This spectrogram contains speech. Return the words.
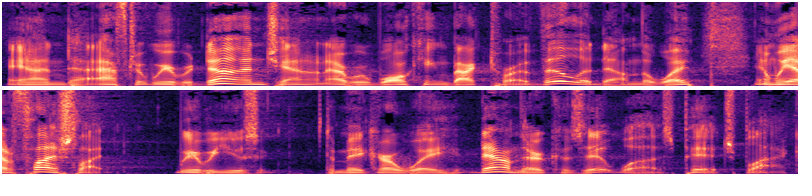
And uh, after we were done, Jan and I were walking back to our villa down the way, and we had a flashlight we were using to make our way down there because it was pitch black.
